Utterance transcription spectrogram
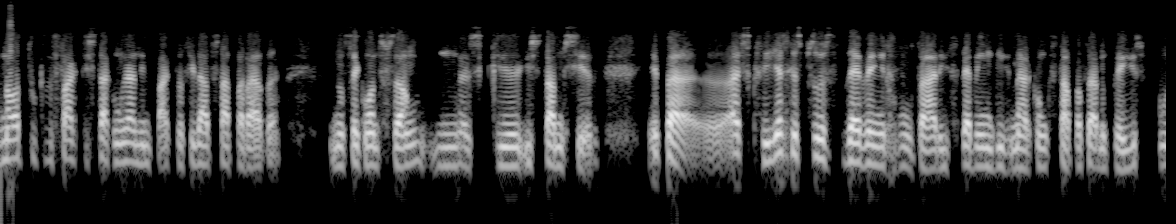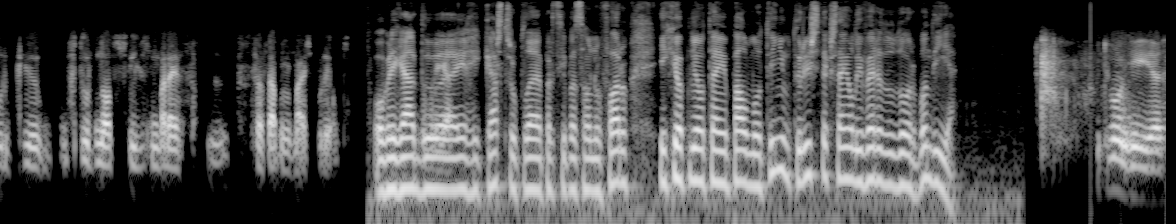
noto que de facto isto está com um grande impacto. A cidade está parada, não sei quantos são, mas que isto está a mexer. Epá, acho que sim, acho que as pessoas se devem revoltar e se devem indignar com o que se está a passar no país, porque o futuro dos nossos filhos merece que façamos mais por eles. Obrigado, Obrigado. Henrique Castro, pela participação no fórum. E que opinião tem Paulo Moutinho, motorista que está em Oliveira do Douro? Bom dia. Muito bom dia.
